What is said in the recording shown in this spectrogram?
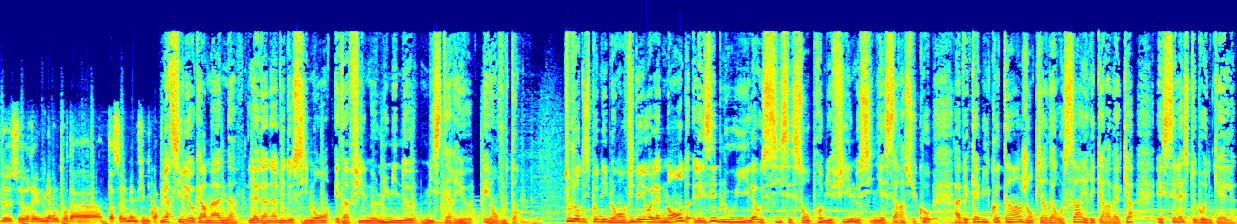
de se réunir autour d'un seul et même film. Merci Léo Carman. La dernière vie de Simon est un film lumineux, mystérieux et envoûtant. Toujours disponible en vidéo à la demande, Les Éblouis, là aussi c'est son premier film signé Sarah Succo avec Camille Cotin, Jean-Pierre Daroussin, Eric Aravaca et Céleste Brunkel.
